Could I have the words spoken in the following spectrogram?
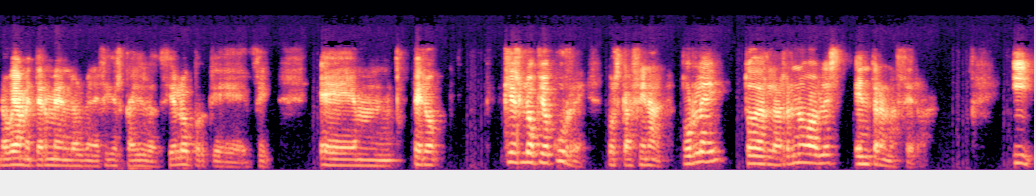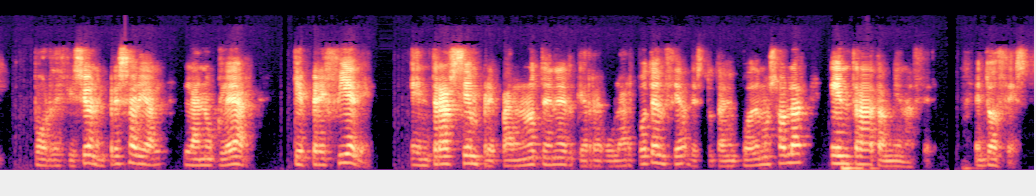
No voy a meterme en los beneficios caídos del cielo porque, en fin. Em, pero, ¿qué es lo que ocurre? Pues que al final, por ley, todas las renovables entran a cero y, por decisión empresarial, la nuclear, que prefiere entrar siempre para no tener que regular potencia, de esto también podemos hablar, entra también a cero. Entonces,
